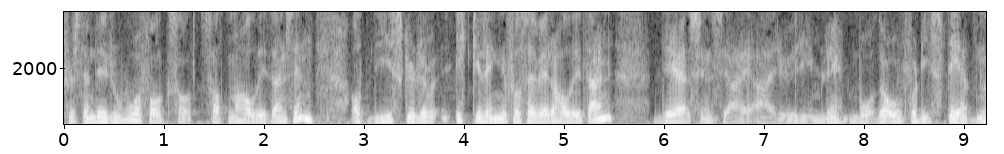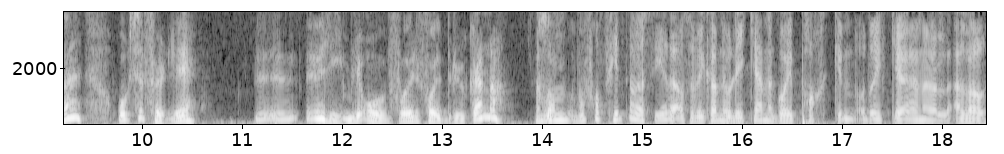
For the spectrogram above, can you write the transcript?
fullstendig ro og folk satt, satt med halvliteren sin, at de skulle ikke lenger få servere halvliteren, det syns jeg er urimelig. Både overfor de stedene og selvfølgelig urimelig overfor forbrukeren. da. Men hvor, hvorfor finner vi oss i det? Altså, Vi kan jo like gjerne gå i parken og drikke en øl, eller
